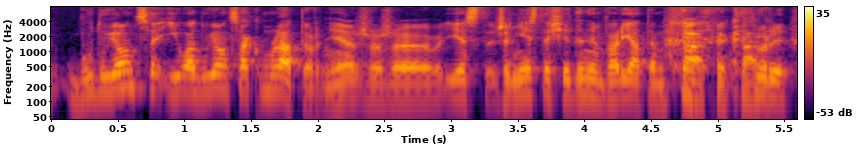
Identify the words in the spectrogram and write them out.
budujące i ładujące akumulator, nie? Że, że, jest, że nie jesteś jedynym wariatem, tak, tak. który tak.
